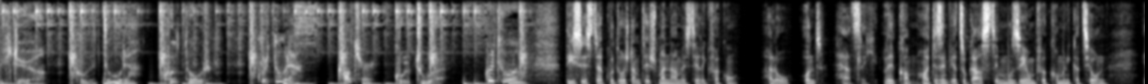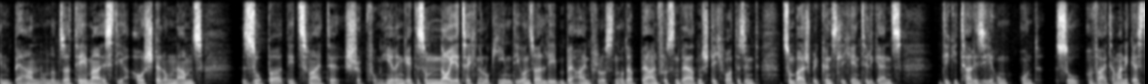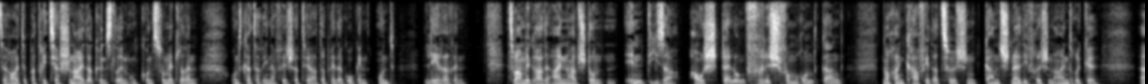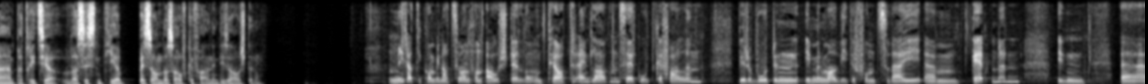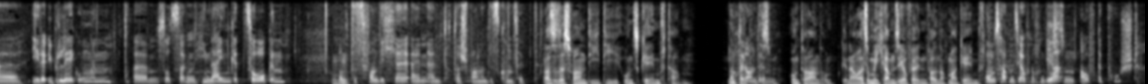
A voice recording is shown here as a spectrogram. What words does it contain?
Kultur. Kultura. Kultur. Kultura. Culture. Kultur. Kultur. Dies ist der Kulturstammtisch. Mein Name ist Eric Facon. Hallo und herzlich willkommen. Heute sind wir zu Gast im Museum für Kommunikation in Bern und unser Thema ist die Ausstellung namens Super, die zweite Schöpfung. Hierin geht es um neue Technologien, die unser Leben beeinflussen oder beeinflussen werden. Stichworte sind zum Beispiel künstliche Intelligenz, Digitalisierung und so weiter. Meine Gäste heute Patricia Schneider, Künstlerin und Kunstvermittlerin und Katharina Fischer, Theaterpädagogin und Lehrerin. Jetzt waren wir gerade eineinhalb Stunden in dieser Ausstellung, frisch vom Rundgang, noch ein Kaffee dazwischen, ganz schnell die frischen Eindrücke. Äh, Patricia, was ist denn dir besonders aufgefallen in dieser Ausstellung? Mir hat die Kombination von Ausstellung und Theatereinlagen sehr gut gefallen. Wir wurden immer mal wieder von zwei ähm, Gärtnern in äh, ihre Überlegungen ähm, sozusagen hineingezogen. Mhm. Und das fand ich äh, ein, ein total spannendes Konzept. Also das waren die, die uns geimpft haben. Unter anderem. Unter anderem, genau. Also mich haben sie auf jeden Fall nochmal geimpft. Uns haben sie auch noch ein bisschen ja. aufgepusht.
